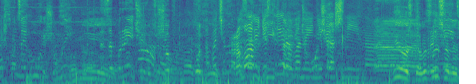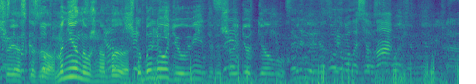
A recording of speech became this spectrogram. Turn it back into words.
Я ж про це і говорю, що ми не заперечуємо, щоб от А почему вы Роман зарегистрированные Вікторович не хоче, прошли на... е, Девушка, вы прийти слышали, і что я виступити з сказал? доповіддю. Мне нужно Я было, лише чтобы хочу, люди увидели, це- что идет диалог. це не Мне, я перетворювалося на, выступаю, мне лично. е,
